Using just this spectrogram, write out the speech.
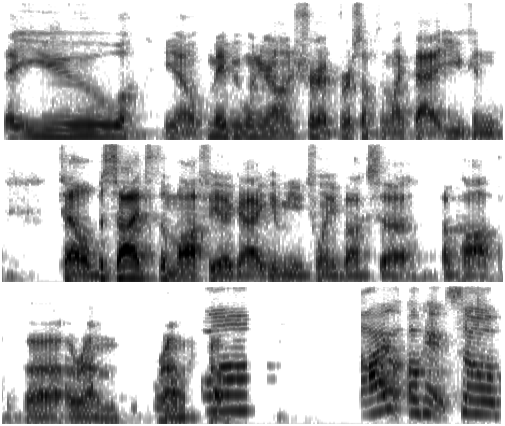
that you you know maybe when you're on a trip or something like that you can tell besides the mafia guy giving you 20 bucks a, a pop uh, around around the um, I okay so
